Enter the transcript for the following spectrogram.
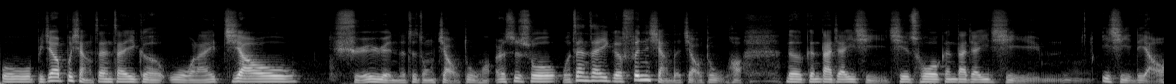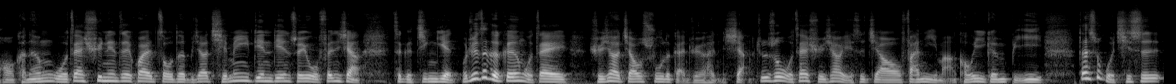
我比较不想站在一个我来教。学员的这种角度哈，而是说我站在一个分享的角度哈，那跟大家一起切磋，跟大家一起一起聊哈。可能我在训练这块走的比较前面一点点，所以我分享这个经验。我觉得这个跟我在学校教书的感觉很像，就是说我在学校也是教翻译嘛，口译跟笔译，但是我其实。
